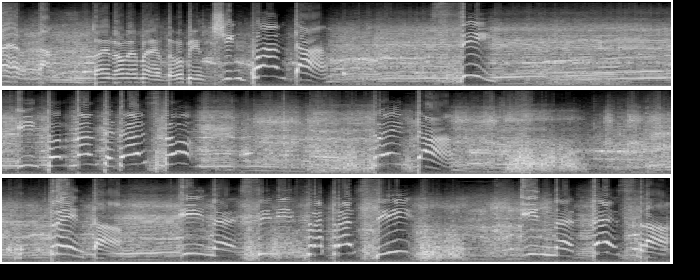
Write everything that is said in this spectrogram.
merda, Dai, non è merda, va bene. 50, sì, in tornante destro, 30, 30, in sinistra 3 sì, in destra,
